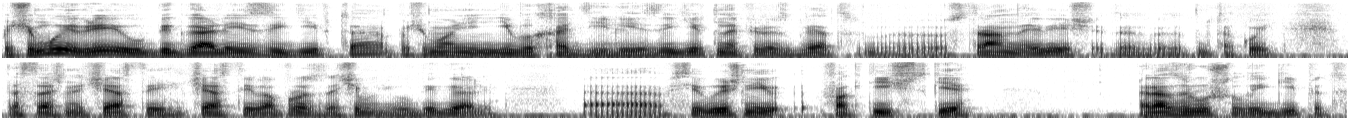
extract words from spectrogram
Почему евреи убегали из Египта? Почему они не выходили из Египта? На первый взгляд, странная вещь. Это ну, такой достаточно частый, частый вопрос, зачем они убегали. Всевышний фактически разрушил Египет,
